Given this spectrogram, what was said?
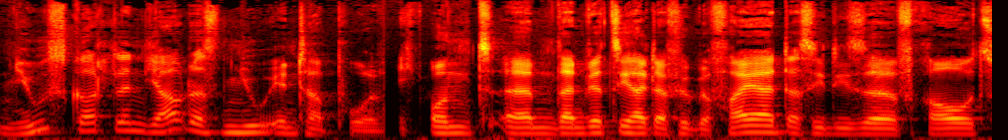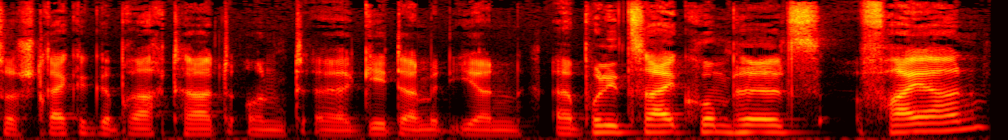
New Scotland Yard oder das New Interpol. Und ähm, dann wird sie halt dafür gefeiert, dass sie diese Frau zur Strecke gebracht hat und äh, geht dann mit ihren äh, Polizeikumpels feiern.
